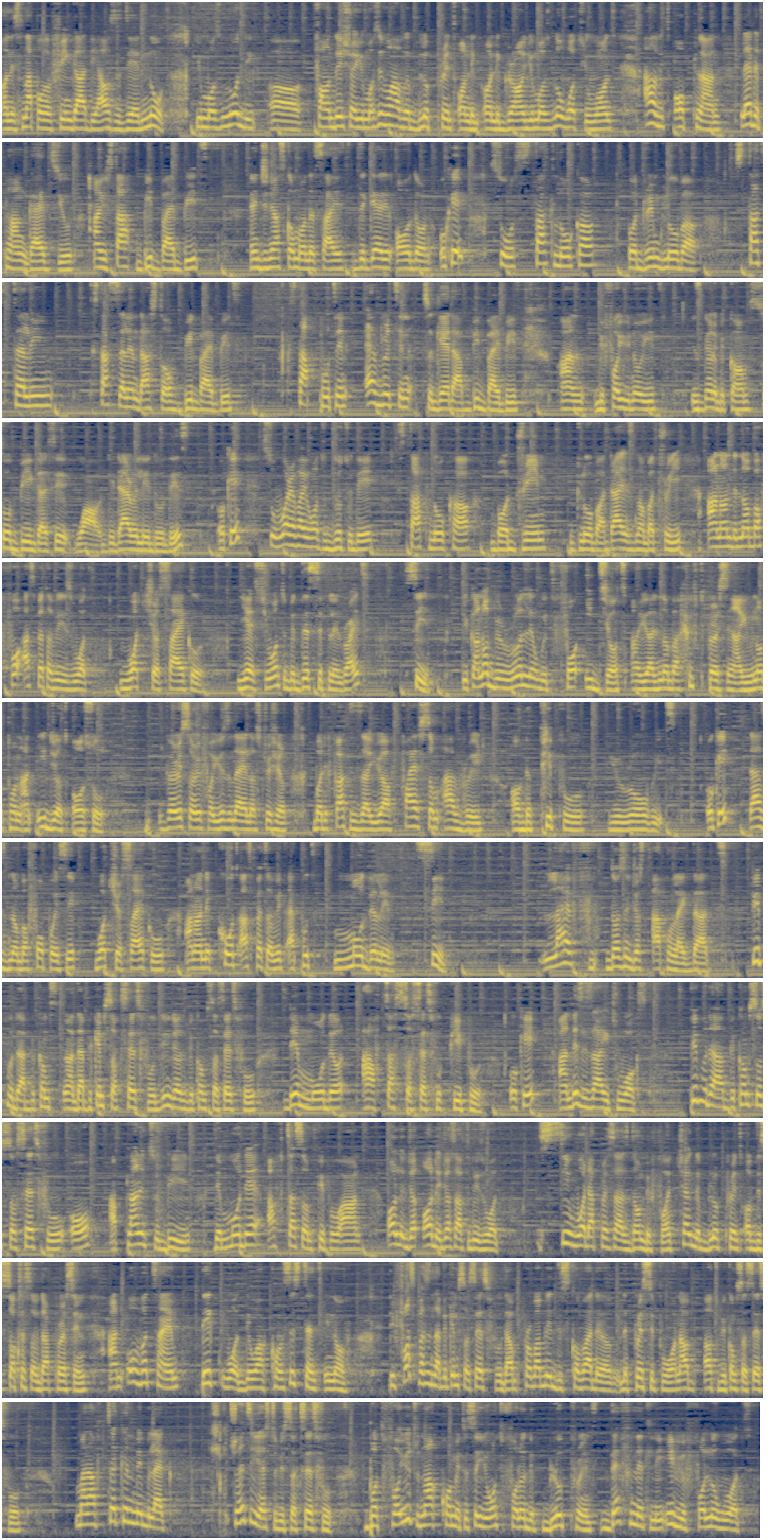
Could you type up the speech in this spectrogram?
on a snap of a finger the house is there. No you must know the uh, foundation. You must even have a blueprint on the on the ground. You must know what you want. Have it all planned. Let the plan guide you. And you start bit by bit. Engineers come on the side they get it all done. Okay? So start local but dream global. Start telling start selling that stuff bit by bit. Start putting everything together bit by bit. And before you know it it's going to become so big that you say wow did i really do this? Okay so whatever you want to do today start local but dream global. That is number three. And on the number four aspect of it is what? Watch your cycle. Yes you want to be disciplined right? See you cannot be rolling with four idiots and you are the number fifth person and you will not turn an idiot also. Very sorry for using that illustration but the fact is that you are five some average of the people you roll with okay? That's number four point say watch your cycle. And on the quote aspect of it i put modeling. See life doesn't just happen like that. People that become uh, that became successful didn't just become successful. They model after successful people. Okay? And this is how it works. People that have become so successful or are planning to be they model after some people and all they, just, all they just have to do is what see what that person has done before check the blueprint of the success of that person and over time take what they were consistent enough. The first person that became successful that probably discovered the, the principle on how, how to become successful might have taken maybe like 20 years to be successful. But for you to now come in to say you want to follow the blueprint definitely if you follow what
